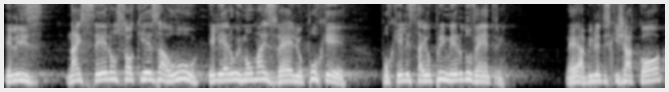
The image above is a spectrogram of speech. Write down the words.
Eles nasceram, só que Esaú, ele era o irmão mais velho. Por quê? Porque ele saiu primeiro do ventre. Né? A Bíblia diz que Jacó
